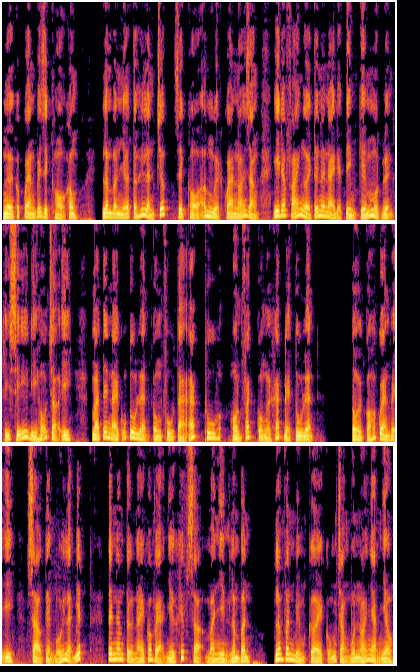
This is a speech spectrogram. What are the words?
Người có quen với dịch hổ không? Lâm vân nhớ tới lần trước, dịch hổ âm nguyệt qua nói rằng y đã phái người tới nơi này để tìm kiếm một luyện khí sĩ đi hỗ trợ y, mà tên này cũng tu luyện công phu tà ác thu hồn phách của người khác để tu luyện. Tôi có quen với y, sao tiền bối lại biết? Tên nam tử này có vẻ như khiếp sợ mà nhìn lâm vân lâm vân mỉm cười cũng chẳng muốn nói nhảm nhiều,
